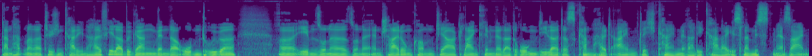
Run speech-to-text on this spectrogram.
dann hat man natürlich einen Kardinalfehler begangen, wenn da oben drüber äh, eben so eine, so eine Entscheidung kommt, ja, kleinkrimineller Drogendealer, das kann halt eigentlich kein radikaler Islamist mehr sein.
